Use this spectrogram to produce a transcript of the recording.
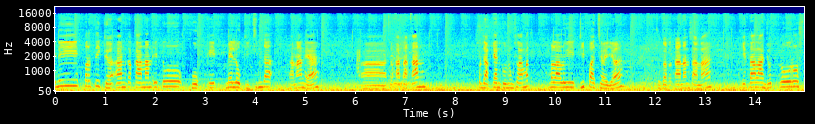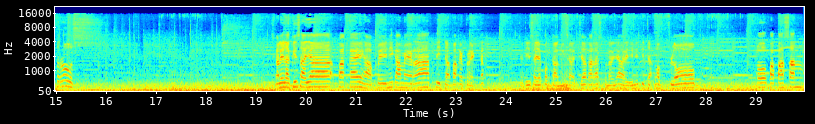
ini pertigaan ke kanan itu Bukit Melogi Cinta. Kanan ya. Uh, katakan pendakian Gunung Slamet melalui Dipajaya juga ke kanan sana. Kita lanjut lurus terus. Sekali lagi saya pakai HP ini kamera tidak pakai bracket. Jadi saya pegangi saja karena sebenarnya hari ini tidak ngevlog lo papasan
